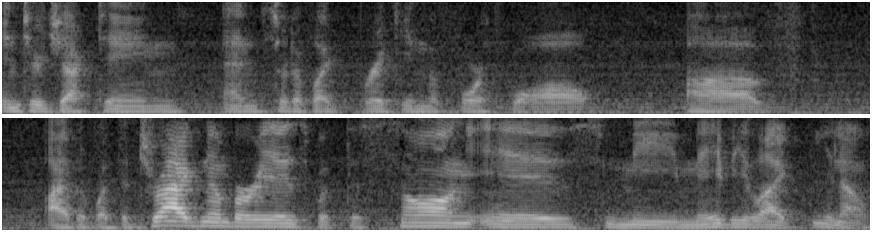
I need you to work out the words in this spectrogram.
interjecting and sort of like breaking the fourth wall of either what the drag number is, what the song is, me maybe like, you know,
